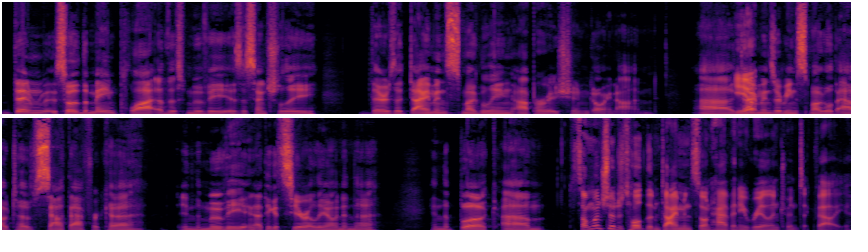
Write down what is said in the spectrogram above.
then so the main plot of this movie is essentially there's a diamond smuggling operation going on. Uh, Yep. Diamonds are being smuggled out of South Africa in the movie, and I think it's Sierra Leone in the in the book. Um, Someone should have told them diamonds don't have any real intrinsic value.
